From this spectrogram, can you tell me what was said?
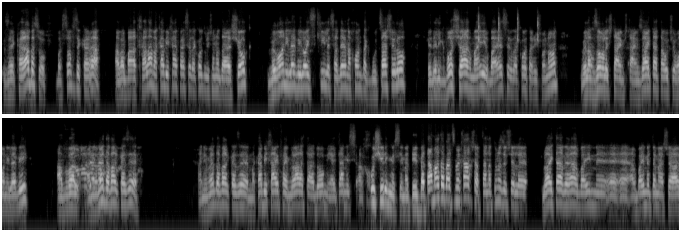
זה קרה בסוף, בסוף זה קרה. אבל בהתחלה מכבי חיפה עשר דקות ראשונות היה שוק, ורוני לוי לא השכיל לסדר נכון את הקבוצה שלו כדי לכבוש שער מהיר בעשר דקות הראשונות ולחזור לשתיים-שתיים. זו הייתה הטעות של רוני לוי, אבל אני אומר דבר כזה, אני אומר דבר כזה, מכבי חיפה, אם לא היה לה את האדום, היא הייתה מס... אחוז שילינג משימתית, ואתה אמרת בעצמך עכשיו, את הנתון הזה של אה, לא הייתה עבירה 40, אה, אה, 40 מטר מהשער,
